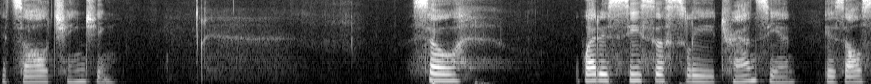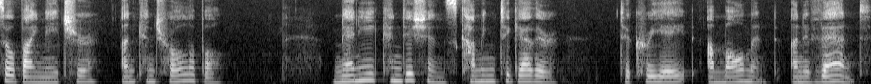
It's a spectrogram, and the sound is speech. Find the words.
it's all changing. So, what is ceaselessly transient is also by nature uncontrollable. Many conditions coming together to create a moment, an event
